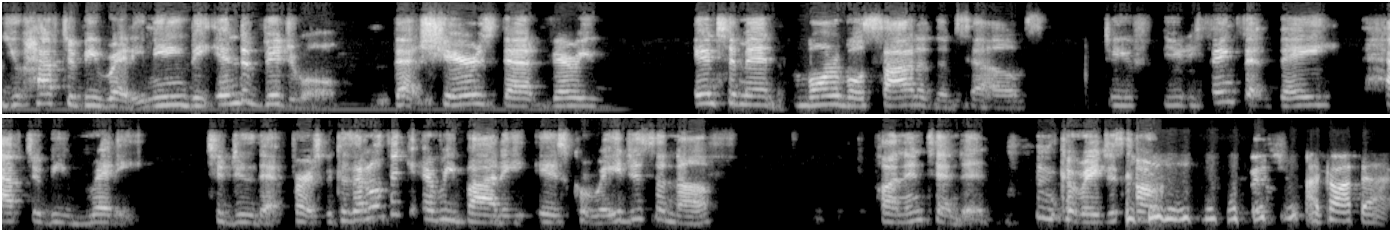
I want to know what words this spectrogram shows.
you have to be ready, meaning the individual that shares that very intimate, vulnerable side of themselves, do you do you think that they have to be ready to do that first? Because I don't think everybody is courageous enough, pun intended, courageous. I caught that.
